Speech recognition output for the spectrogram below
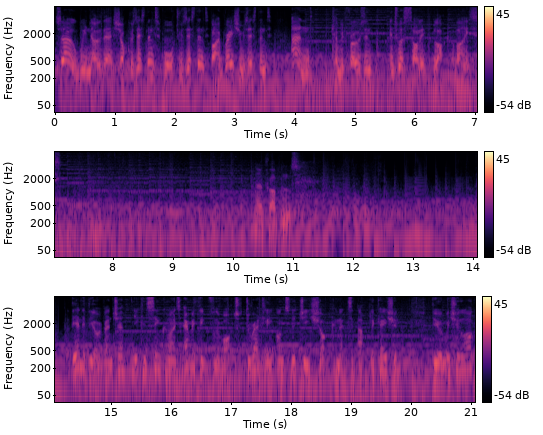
So we know they're shock resistant, water resistant, vibration resistant, and can be frozen into a solid block of ice. No problems. At the end of your adventure, you can synchronize everything from the watch directly onto the G-Shock connected application. View a mission log,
